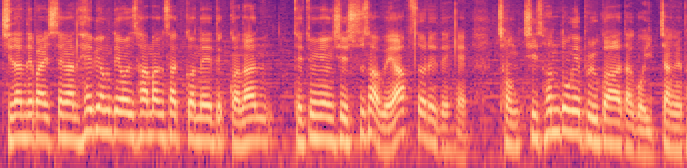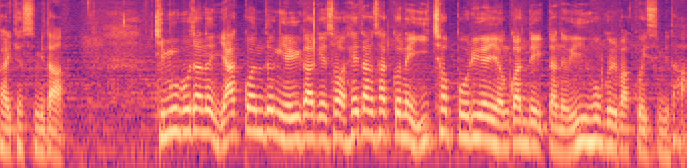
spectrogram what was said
지난해 발생한 해병대원 사망 사건에 관한 대통령실 수사 외압설에 대해 정치 선동에 불과하다고 입장을 밝혔습니다. 김 후보자는 야권 등 일각에서 해당 사건의 이첩 보류에 연관돼 있다는 의혹을 받고 있습니다.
